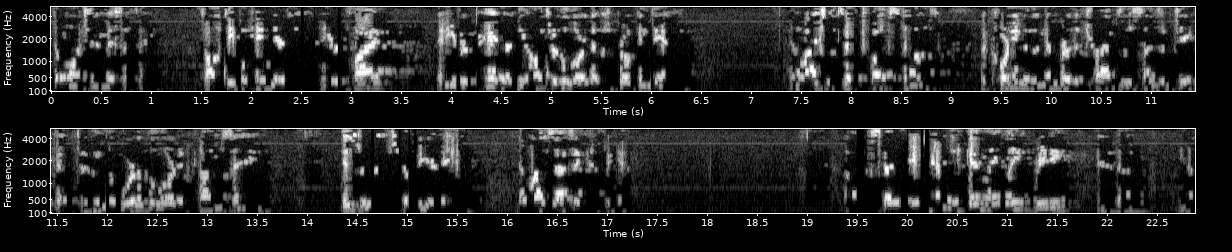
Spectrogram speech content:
Don't want you to miss a thing. So all the people came him, and he replied, and he repaired the altar of the Lord that was broken down. And Elijah took twelve stones, according to the number of the tribes of the sons of Jacob, to whom the word of the Lord had come, saying, Israel shall be your name. Now, why is that significant? Uh, I studied Abraham Lincoln lately, reading, and uh, you know,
